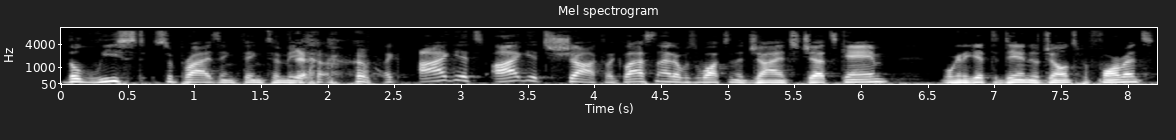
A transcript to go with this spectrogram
the least surprising thing to me. like I get, I get shocked. Like last night I was watching the Giants Jets game. We're going to get to Daniel Jones performance.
